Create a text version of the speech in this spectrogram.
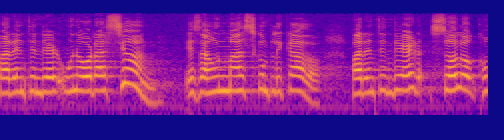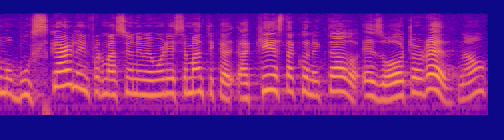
Para entender una oración es aún más complicado. Para entender solo cómo buscar la información en memoria semántica, a qué está conectado, es otra red, ¿no?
